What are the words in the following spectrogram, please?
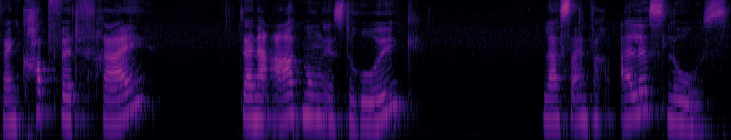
Dein Kopf wird frei Deine Atmung ist ruhig. Lass einfach alles los.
